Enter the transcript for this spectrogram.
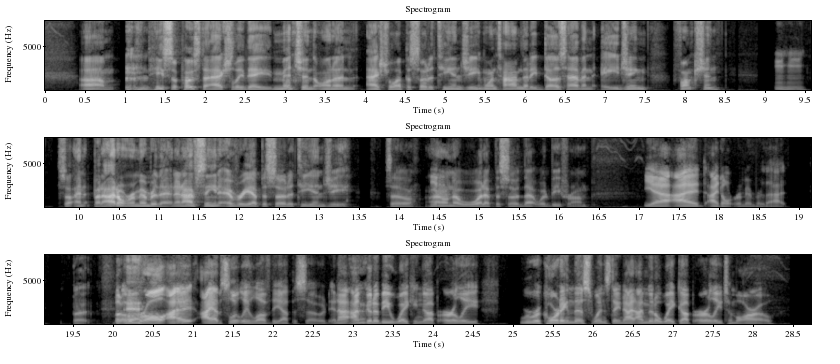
Um, he's supposed to actually. They mentioned on an actual episode of TNG one time that he does have an aging function. Mm-hmm. So, and but I don't remember that, and I've seen every episode of TNG. So I don't know what episode that would be from, Yeah, I I don't remember that. but But Eh. overall, I I absolutely love the episode, and I, I'm gonna be waking up early. We're recording this Wednesday night. I'm gonna wake up early tomorrow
